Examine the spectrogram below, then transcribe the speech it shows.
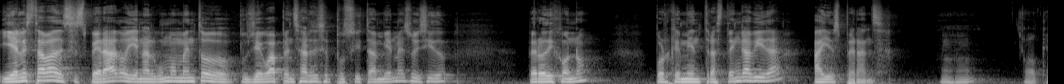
Y él estaba desesperado y en algún momento pues llegó a pensar, dice, pues si también me suicido. Pero dijo, no, porque mientras tenga vida hay esperanza. Ok,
